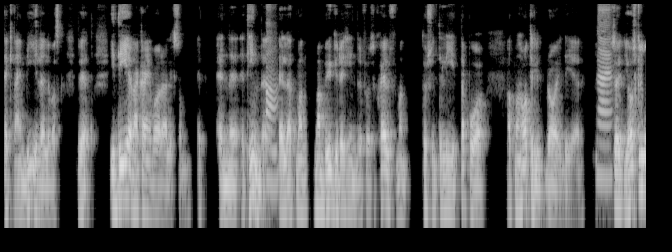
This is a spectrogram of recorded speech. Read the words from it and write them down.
teckna en bil eller vad ska, du vet. Idéerna kan ju vara liksom ett, en, ett hinder. Ja. Eller att man, man bygger det hindret för sig själv för man törs inte lita på att man har tillräckligt bra idéer. Nej. Så jag skulle,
